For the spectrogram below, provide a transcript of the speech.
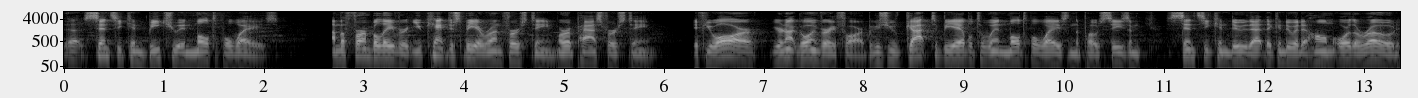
uh, Cincy can beat you in multiple ways. I'm a firm believer you can't just be a run first team or a pass first team. If you are, you're not going very far because you've got to be able to win multiple ways in the postseason. Since can do that, they can do it at home or the road.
